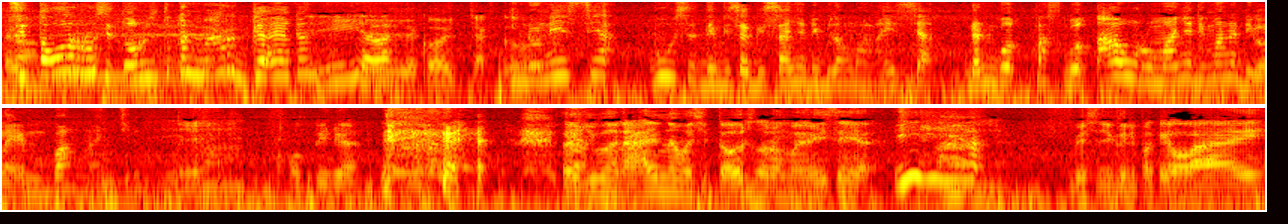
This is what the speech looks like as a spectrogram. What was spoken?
si Taurus si Taurus itu kan marga ya kan Iya lah. Iya kocak tuh. Indonesia buset dia bisa bisanya dibilang Malaysia dan gue pas gue tahu rumahnya di mana di Lembang anjing Iya. Kopi dia. Lagi mana ada nama si Taurus orang Malaysia ya? iya Biasa juga dipakai lay.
